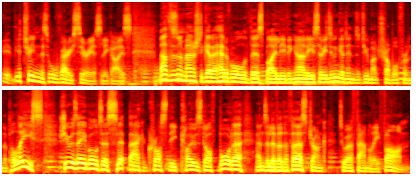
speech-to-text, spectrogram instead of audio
you're treating this all very seriously, guys. Matheson managed to get ahead of all of this by leaving early, so he didn't get into too much trouble from the police. She was able to slip back across the closed off border and deliver the first junk to her family farm.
